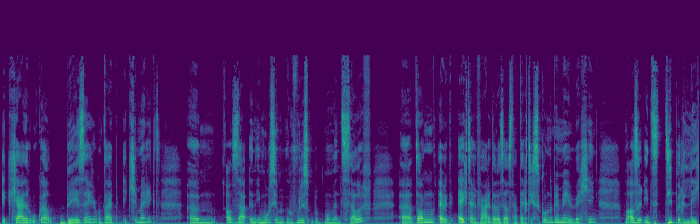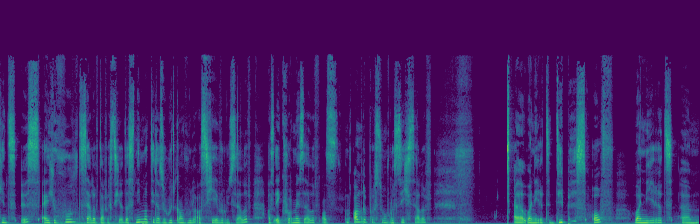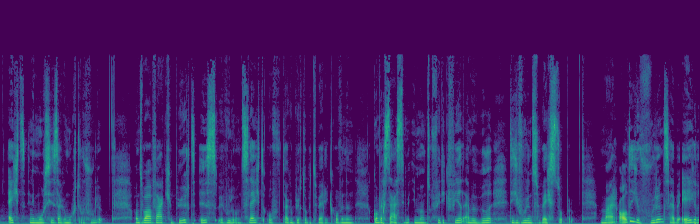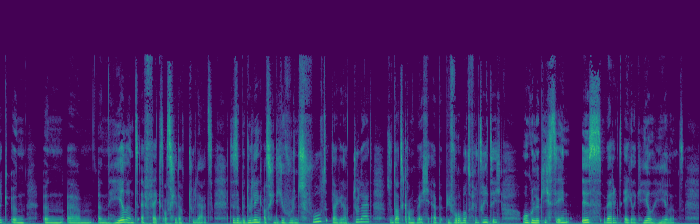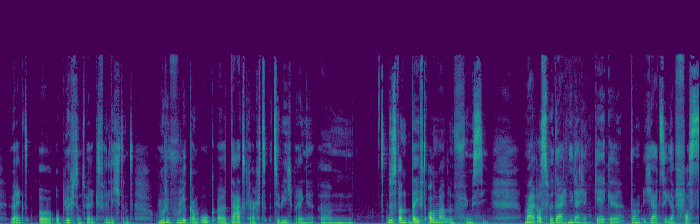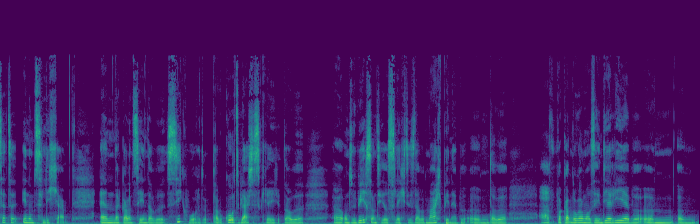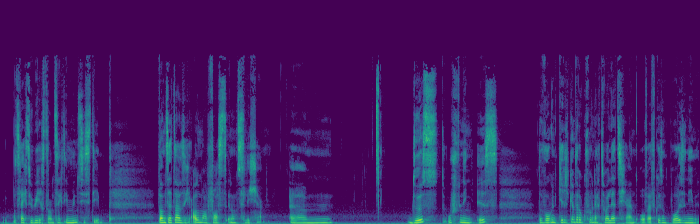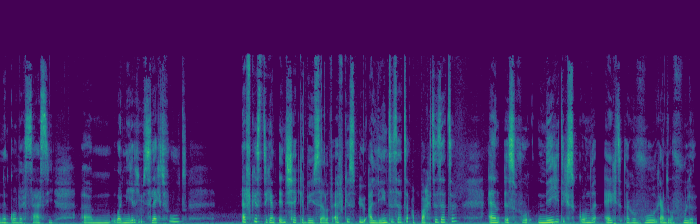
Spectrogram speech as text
Ik ga er ook wel bij zeggen, want dat heb ik gemerkt. Ehm, als dat een emotie, een gevoel is op het moment zelf, uh, dan heb ik echt ervaren dat het zelfs na 30 seconden bij mij wegging. Maar als er iets dieper liggend is en je voelt zelf dat verschil, dat is niemand die dat zo goed kan voelen als jij voor jezelf, als ik voor mezelf, als een andere persoon voor zichzelf. Uh, wanneer het te diep is of wanneer het um, echt een emotie is dat je mocht doorvoelen. Want wat vaak gebeurt is, we voelen ons slecht of dat gebeurt op het werk of in een conversatie met iemand of weet ik veel en we willen die gevoelens wegstoppen. Maar al die gevoelens hebben eigenlijk een, een, um, een helend effect als je dat toelaat. Het is de bedoeling als je die gevoelens voelt, dat je dat toelaat, zodat kan weg hebben. Bijvoorbeeld verdrietig, ongelukkig zijn is, werkt eigenlijk heel helend. Werkt uh, opluchtend, werkt verlichtend. Woede voelen kan ook uh, daadkracht teweeg brengen. Um, dus van, dat heeft allemaal een functie. Maar als we daar niet naar gaan kijken, dan gaat zich dat vastzetten in ons lichaam. En dan kan het zijn dat we ziek worden, dat we koortsblaasjes krijgen, dat we, uh, onze weerstand heel slecht is, dat we maagpijn hebben, um, dat we, wat kan het nog allemaal zijn, diarree hebben, um, slechte weerstand, slecht immuunsysteem. Dan zet dat zich allemaal vast in ons lichaam. Um, dus de oefening is de volgende keer, je kunt daar ook voor naar het toilet gaan of even een pauze nemen in een conversatie. Wanneer je je slecht voelt, even te gaan inchecken bij jezelf. Even je alleen te zetten, apart te zetten. En eens voor 90 seconden echt dat gevoel gaan doorvoelen.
